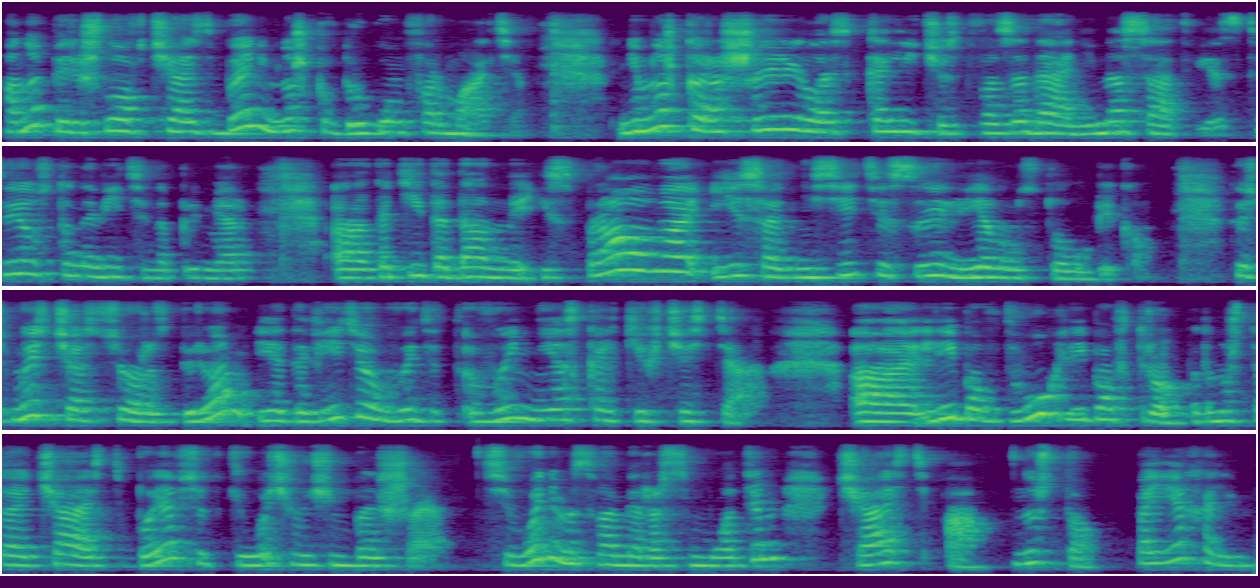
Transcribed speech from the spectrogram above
оно перешло в часть Б немножко в другом формате. Немножко расширилось количество заданий на соответствие. Установите, например, э, какие-то данные из правого и соотнесите с левым столбиком. То есть мы сейчас все разберем, и это видео выйдет в нескольких частях. Э, либо в двух, либо в трех, потому что часть Б все-таки очень-очень большая. Сегодня мы с вами рассмотрим часть А. Ну что, поехали?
